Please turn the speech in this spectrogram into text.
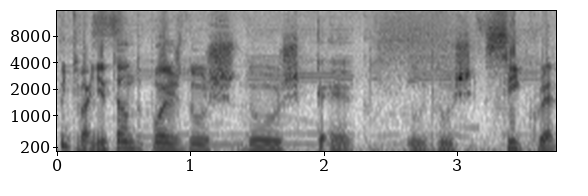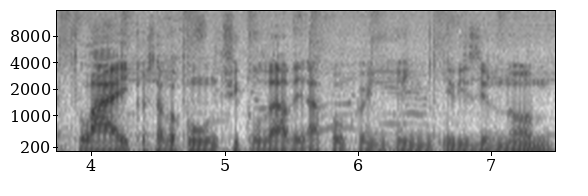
Muito bem, então depois dos, dos, eh, dos Secret Lie, que eu estava com dificuldade há pouco em, em, em, dizer o nome,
